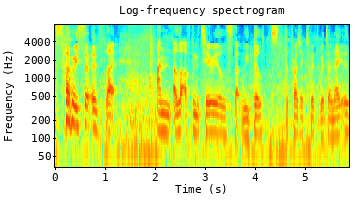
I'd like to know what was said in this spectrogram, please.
So we sort of like, and a lot of the materials that we built the project with were donated,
